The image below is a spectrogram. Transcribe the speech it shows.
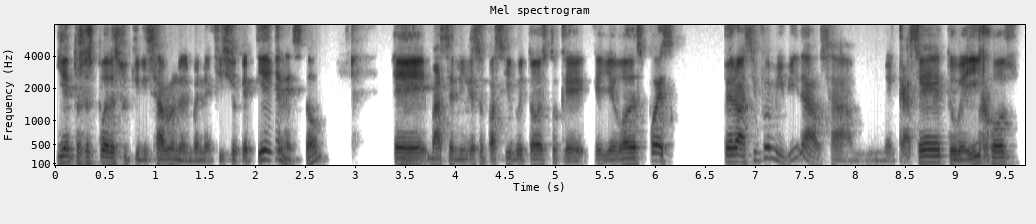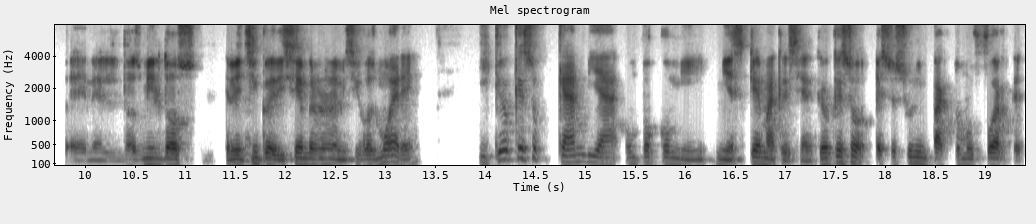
y entonces puedes utilizarlo en el beneficio que tienes, ¿no? Eh, más el ingreso pasivo y todo esto que, que, llegó después. Pero así fue mi vida, o sea, me casé, tuve hijos, en el 2002, el 25 de diciembre, uno de mis hijos muere, y creo que eso cambia un poco mi, mi esquema, Cristian. Creo que eso, eso es un impacto muy fuerte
